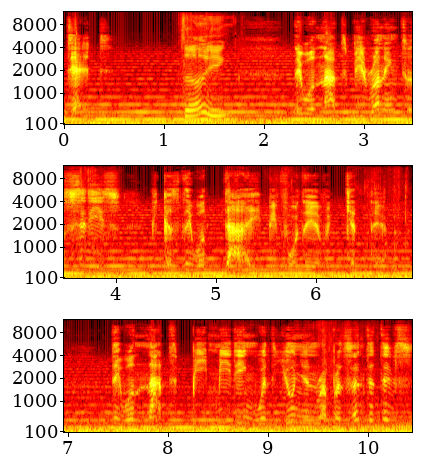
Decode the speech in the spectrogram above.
dead. Dying? They will not be running to cities because they will die before they ever get there. They will not be meeting with union representatives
